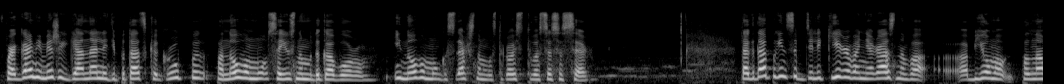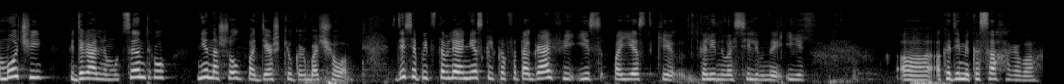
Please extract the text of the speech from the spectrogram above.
в программе межрегиональной депутатской группы по новому союзному договору и новому государственному устройству СССР. Тогда принцип делегирования разного объема полномочий федеральному центру не нашел поддержки у Горбачева. Здесь я представляю несколько фотографий из поездки Галины Васильевны и э, академика Сахарова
